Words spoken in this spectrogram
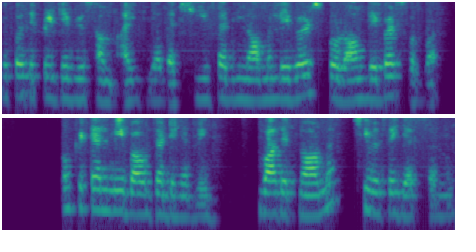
Because it will give you some idea that she's having normal labors, prolonged labors or what. Okay, tell me about the delivery. Was it normal? She will say yes or no.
